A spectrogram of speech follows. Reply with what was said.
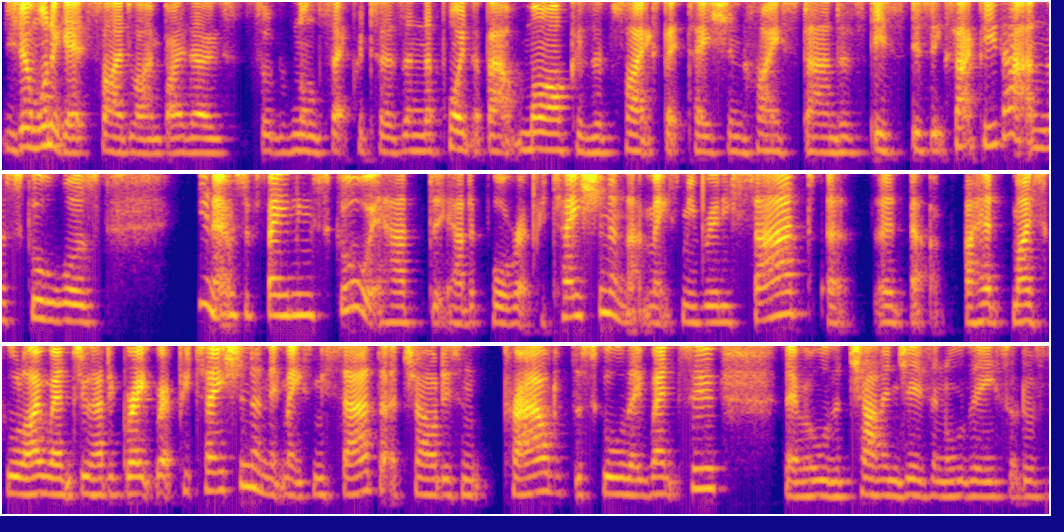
you don't want to get sidelined by those sort of non sequiturs. And the point about markers of high expectation, high standards is is exactly that. And the school was you know, it was a failing school. It had it had a poor reputation, and that makes me really sad. Uh, uh, I had my school I went to had a great reputation, and it makes me sad that a child isn't proud of the school they went to. There were all the challenges and all the sort of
